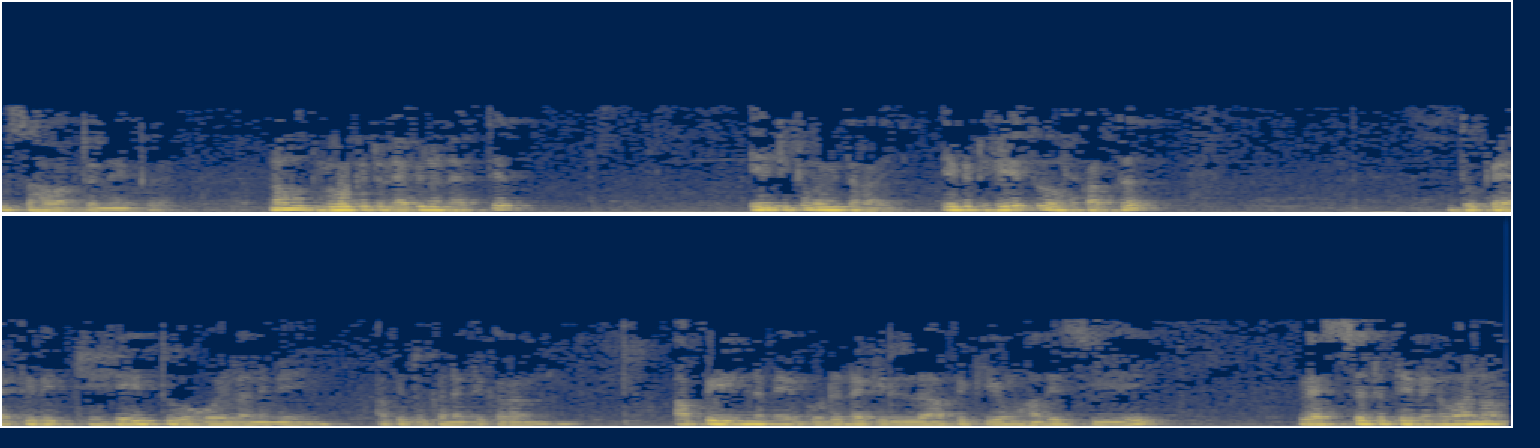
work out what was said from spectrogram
උත්සාහවත් වෙන එක. නමුත් ලෝකෙට ලැබිලා නැත්තේ ඒ ටිකම විතරයි. ඒකට හේතුව මොකද්ද? දුක ඇතිවෙච්ච හේතුව හොයලා නෙමෙයි අපි දුක නැති කරන්නේ. අපි ඉන්න මේ ගොඩනැගිල්ල අපි කියමු හදිස්සියේ වැස්සට තෙමෙනවා නම්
